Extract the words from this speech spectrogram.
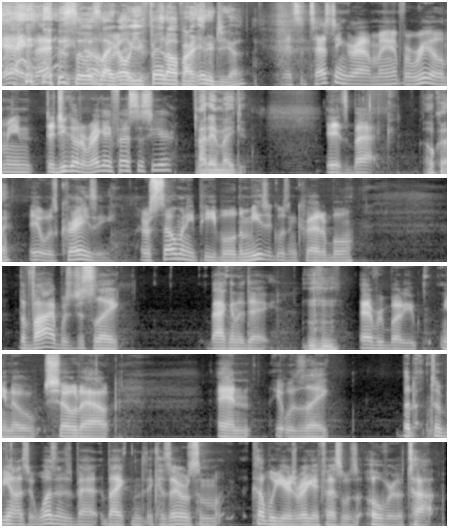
Yeah, exactly. so it's like, it oh, you fed off our energy, huh? It's a testing ground, man, for real. I mean, did you go to Reggae Fest this year? I didn't make it. It's back. Okay. It was crazy. There were so many people. The music was incredible. The vibe was just like back in the day. Mm-hmm. Everybody, you know, showed out, and it was like. But to be honest, it wasn't as bad back because there was some a couple years Reggae Fest was over the top,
